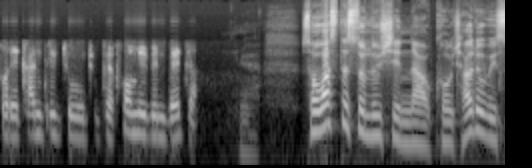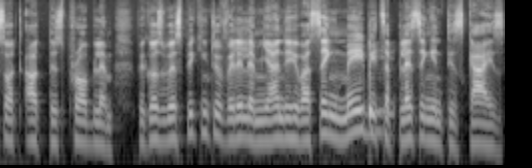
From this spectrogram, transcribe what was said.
for the country to, to perform even better. Yeah. So what's the solution now, coach? How do we sort out this problem? Because we're speaking to Velile Mnyandi, he was saying maybe it's a blessing in disguise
